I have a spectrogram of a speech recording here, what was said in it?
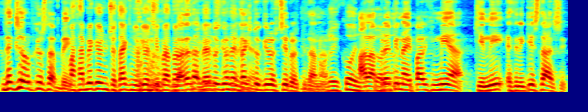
Δεν ξέρω ποιος θα μπει. Μα θα μπει ο κ. Μητσοτάκης με τον κ. Τσίπρα τώρα. Μα δεν στην θα μπει τον κυβέρνηση, κύριος δεν Μητσοτάκης είναι. τον κύριο Τσίπρας πιθανώς. λογικό είναι Αλλά τώρα. πρέπει να υπάρχει μια κοινή εθνική στάση.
